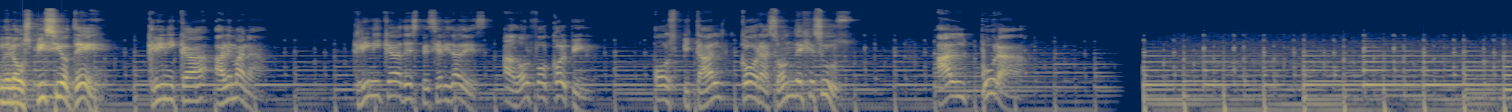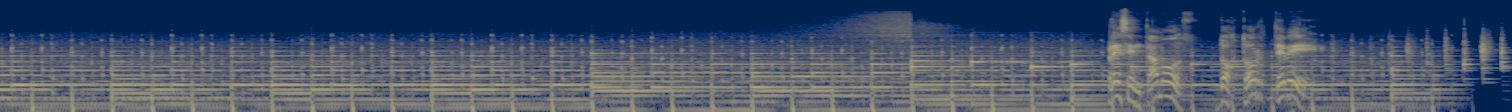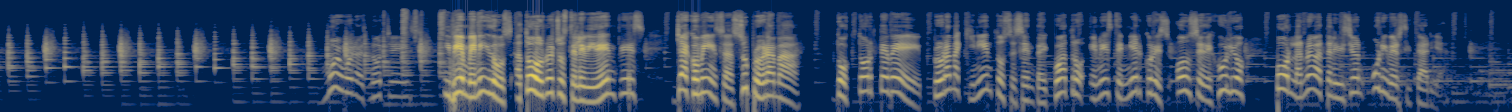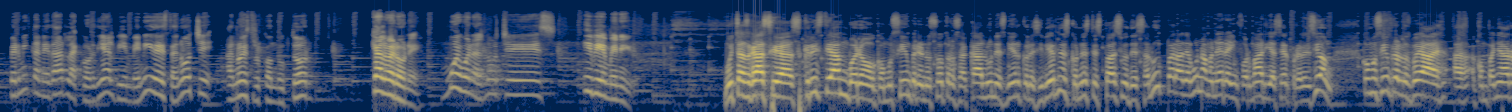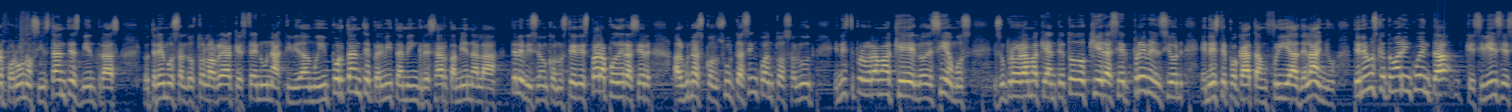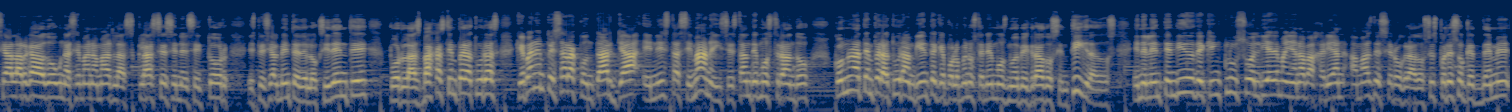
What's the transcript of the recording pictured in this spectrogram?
Con el auspicio de Clínica Alemana, Clínica de Especialidades Adolfo Kolping, Hospital Corazón de Jesús, Alpura. Presentamos Doctor TV. Muy buenas noches y bienvenidos a todos nuestros televidentes. Ya comienza su programa Doctor TV, programa 564 en este miércoles 11 de julio por la nueva televisión universitaria. Permítame dar la cordial bienvenida esta noche a nuestro conductor Calvarone. Muy buenas noches y bienvenido. Muchas gracias, Cristian. Bueno, como siempre, nosotros acá lunes, miércoles y viernes con este espacio de salud para de alguna manera informar y hacer prevención. Como siempre, los voy a, a acompañar por unos instantes mientras lo tenemos al doctor Larrea que está en una actividad muy importante. Permítame ingresar también a la televisión con ustedes para poder hacer algunas consultas en cuanto a salud en este programa que, lo decíamos, es un programa que ante todo quiere hacer prevención en esta época tan fría del año. Tenemos que tomar en cuenta que si bien se ha alargado una semana más las clases en el sector, especialmente del occidente, por las bajas temperaturas que van a empezar a contar ya en esta semana y se están demostrando con una temperatura ambiente que por lo menos tenemos 9 grados centígrados, en el entendido de que incluso el día de mañana bajarían a más de 0 grados. Es por eso que,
